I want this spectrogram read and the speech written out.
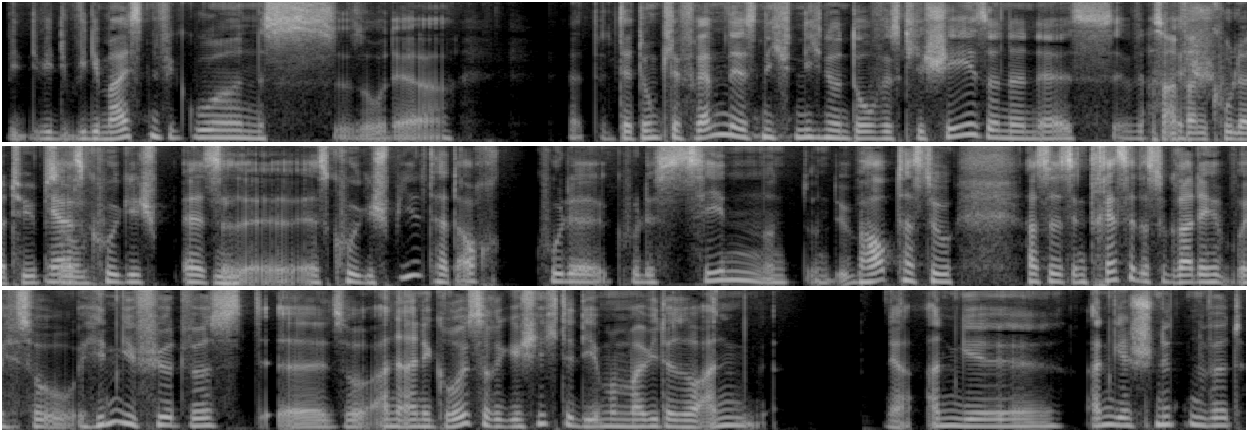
wie, wie, die- wie die meisten Figuren, ist so der, der dunkle Fremde ist nicht, nicht nur ein doofes Klischee, sondern er ist, ist einfach ein cooler Typ. ja, so. ist cool, äh, ist, Mhm. äh, ist cool gespielt, hat auch coole, coole Szenen und, und überhaupt hast du, hast du das Interesse, dass du gerade so hingeführt wirst, äh, so an eine größere Geschichte, die immer mal wieder so an, ja, ange, angeschnitten wird,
